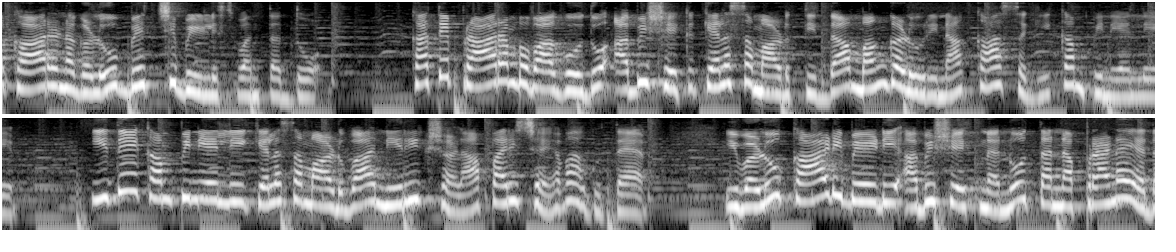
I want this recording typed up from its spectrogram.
ಕಾರಣಗಳು ಬೆಚ್ಚಿ ಬೀಳಿಸುವಂಥದ್ದು. ಕತೆ ಪ್ರಾರಂಭವಾಗುವುದು ಅಭಿಷೇಕ್ ಕೆಲಸ ಮಾಡುತ್ತಿದ್ದ ಮಂಗಳೂರಿನ ಖಾಸಗಿ ಕಂಪನಿಯಲ್ಲಿ. ಇದೇ ಕಂಪನಿಯಲ್ಲಿ ಕೆಲಸ ಮಾಡುವ ನಿರೀಕ್ಷಳ ಪರಿಚಯವಾಗುತ್ತೆ. ಇವಳು ಕಾಡಿಬೇಡಿ ಅಭಿಷೇಕ್ನನ್ನು ತನ್ನ ಪ್ರಣಯದ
